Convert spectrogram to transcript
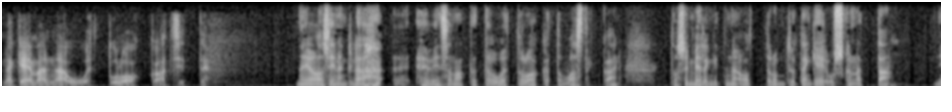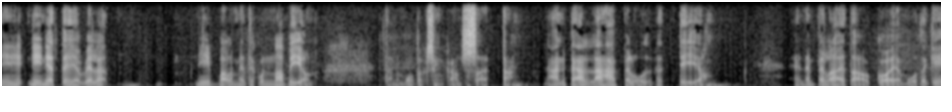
näkemään nämä uudet tulokkaat sitten. No joo, siinä on kyllä hyvin sanottu, että uudet tulokkaat on vastakkain. Tosi mielenkiintoinen ottelu, mutta jotenkin uskon, että niin, niin että ei ole vielä niin valmiita kuin Navi on tämän muutoksen kanssa, että NPL pelutettiin jo ennen pelaajataukoa ja muutenkin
